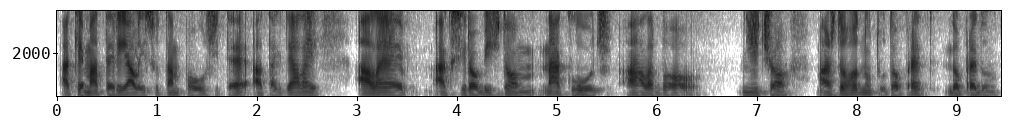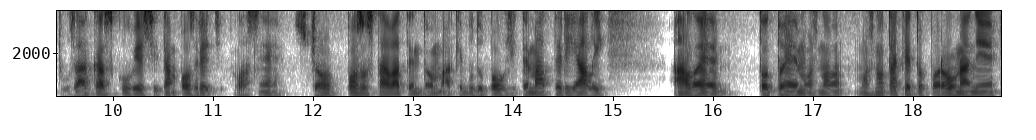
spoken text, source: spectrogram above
aké materiály sú tam použité a tak ďalej. Ale ak si robíš dom na kľúč alebo niečo, máš dohodnutú dopred, dopredu tú zákazku, vieš si tam pozrieť vlastne z čoho pozostáva ten dom, aké budú použité materiály, ale toto je možno, možno takéto porovnanie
